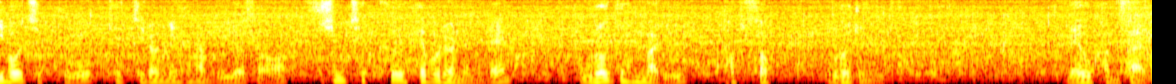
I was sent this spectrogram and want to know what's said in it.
입어 직후 개찌렁이 하나 물려서 수심 체크 해보려는데 우럭이 한 마리 덥석 물어줍니다. 매우 감사하죠.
